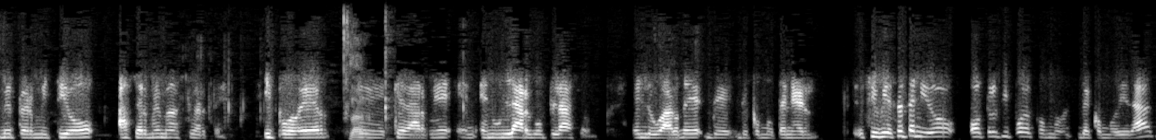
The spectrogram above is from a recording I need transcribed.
me permitió hacerme más fuerte y poder eh, quedarme en, en, un largo plazo. en lugar de, de, de como tener, si hubiese tenido otro tipo de, como, de comodidad,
